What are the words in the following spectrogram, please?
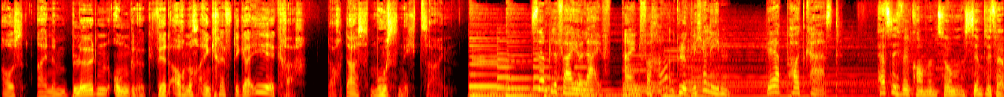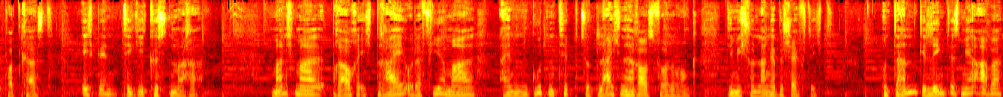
Aus einem blöden Unglück wird auch noch ein kräftiger Ehekrach. Doch das muss nicht sein. Simplify Your Life. Einfacher und glücklicher Leben. Der Podcast. Herzlich willkommen zum Simplify Podcast. Ich bin Tiki Küstenmacher. Manchmal brauche ich drei oder viermal einen guten Tipp zur gleichen Herausforderung, die mich schon lange beschäftigt. Und dann gelingt es mir aber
